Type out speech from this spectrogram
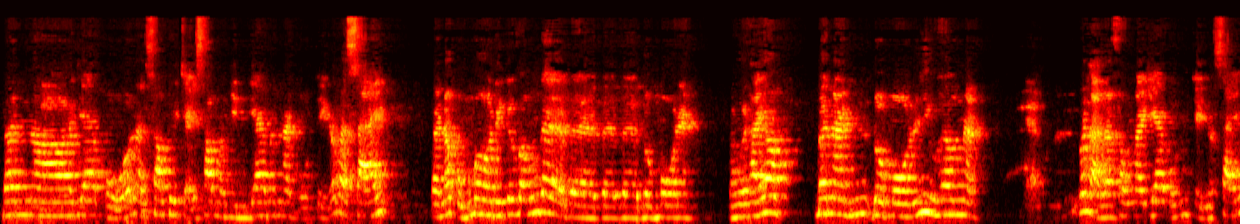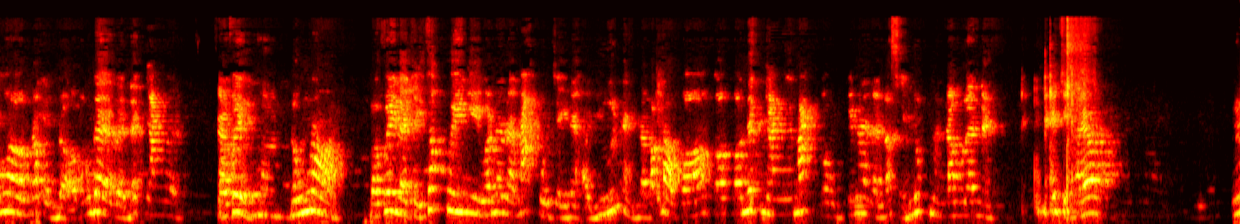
bên uh, da của là sau khi chạy xong là nhìn da bên này của chị rất là sáng. Và nó cũng mơ đi cái vấn đề về về về đồ mồi nè. Mọi người thấy không? Bên này đồ mồi nó nhiều hơn nè. Với lại là phần này da của chị nó sáng hơn nó cũng đỡ vấn đề về nếp nhăn rồi bởi vì đúng rồi. Bởi vì là chị thức khuya nhiều quá nên là mắt của chị này ở dưới này là bắt đầu có có có nếp nhăn cái mắt còn cái này là nó sẽ nút mình nâng lên này các chị thấy không? Ừ.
